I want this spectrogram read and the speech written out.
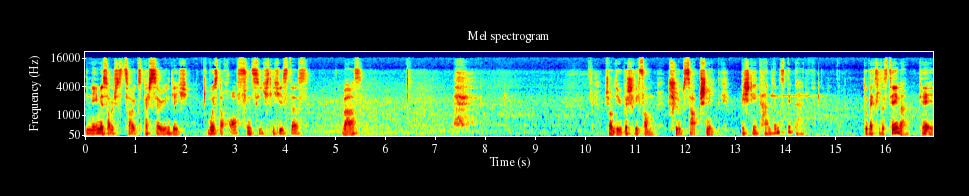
nehme solches Zeugs persönlich, wo es doch offensichtlich ist, dass. Was? Schon die Überschrift vom Schlussabschnitt. Besteht Handlungsbedarf? Du wechselst das Thema, okay.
